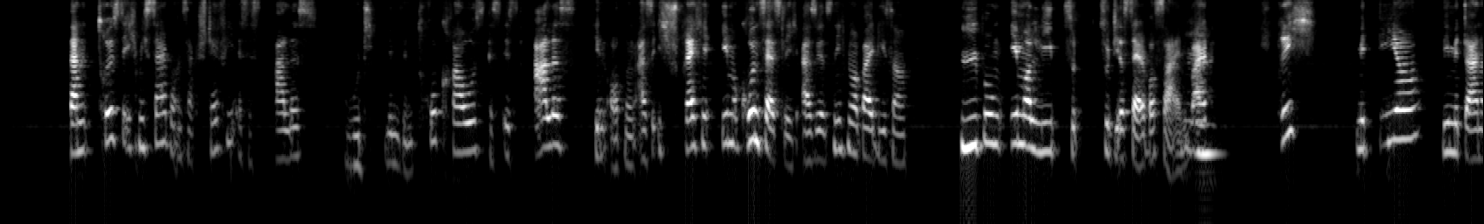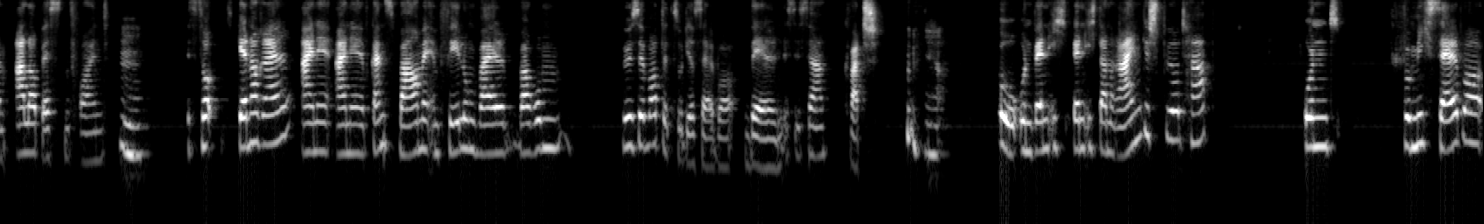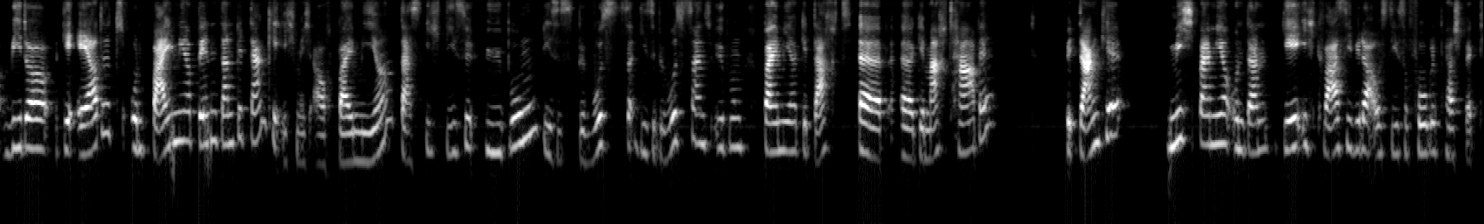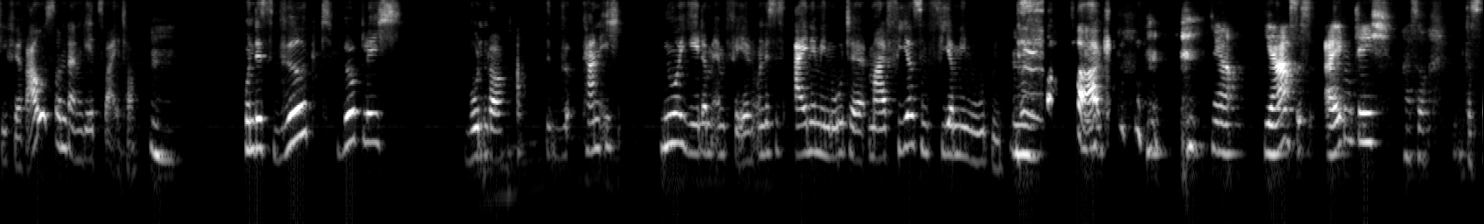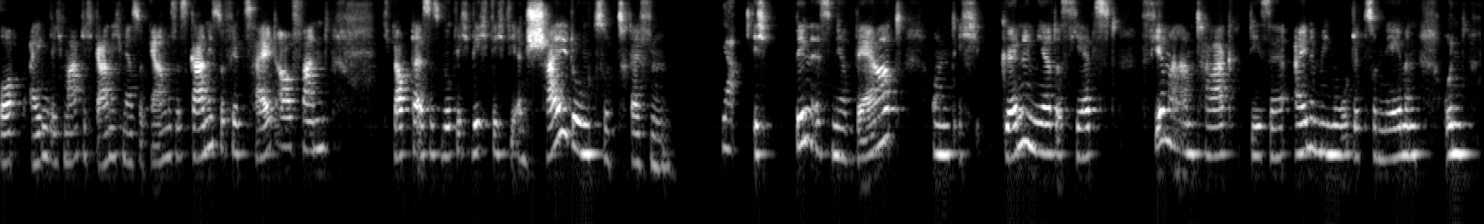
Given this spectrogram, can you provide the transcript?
dann tröste ich mich selber und sage, Steffi, es ist alles gut. Nimm den Druck raus, es ist alles in Ordnung. Also ich spreche immer grundsätzlich, also jetzt nicht nur bei dieser Übung, immer lieb zu, zu dir selber sein, mhm. weil sprich mit dir wie mit deinem allerbesten Freund. Mhm. Ist so generell eine, eine ganz warme Empfehlung, weil warum böse Worte zu dir selber wählen? Es ist ja Quatsch. Ja. So, und wenn ich, wenn ich dann reingespürt habe und für mich selber wieder geerdet und bei mir bin, dann bedanke ich mich auch bei mir, dass ich diese Übung, dieses Bewusstsein, diese Bewusstseinsübung bei mir gedacht, äh, äh, gemacht habe. Bedanke mich bei mir und dann gehe ich quasi wieder aus dieser Vogelperspektive raus und dann geht es weiter. Mhm. Und es wirkt wirklich Wunder. Kann ich nur jedem empfehlen. Und es ist eine Minute, mal vier sind vier Minuten mhm. Tag. Ja. Ja, es ist eigentlich, also das Wort eigentlich mag ich gar nicht mehr so gern. Es ist gar nicht so viel Zeitaufwand. Ich glaube, da ist es wirklich wichtig, die Entscheidung zu treffen. Ja. Ich bin es mir wert und ich gönne mir das jetzt viermal am Tag, diese eine Minute zu nehmen und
